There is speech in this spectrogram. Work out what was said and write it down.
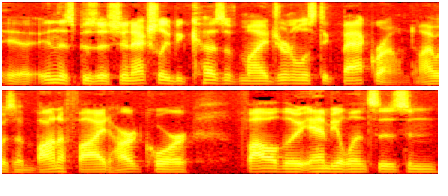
uh, in this position actually because of my journalistic background. I was a bona fide, hardcore, follow the ambulances and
